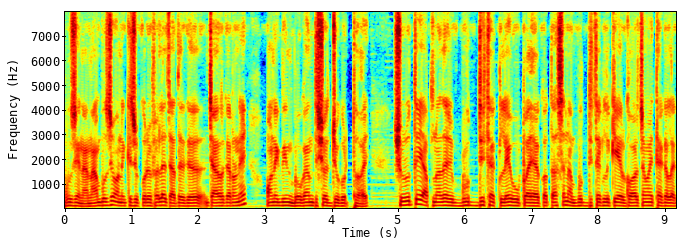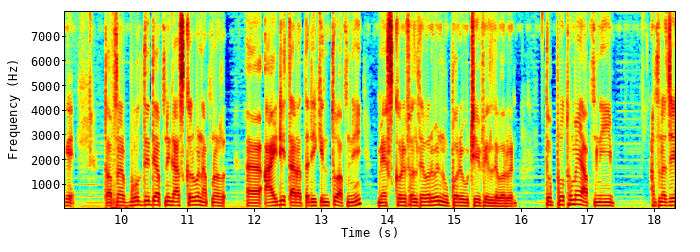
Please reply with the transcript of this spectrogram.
বুঝে না। না বুঝে অনেক কিছু করে ফেলে, যাদের যার কারণে অনেক দিন ভোগান্তি সহ্য করতে হয়। শুরুতে আপনাদের বুদ্ধি থাকলে উপায় এক কথা আছে না? বুদ্ধি থাকলে কি আর ঘর জামাই থাকা লাগে? তো আপনার বুদ্ধি দিয়ে আপনি কাজ করবেন, আপনার আইডি তাড়াতাড়ি কিন্তু আপনি ম্যাক্স করে ফেলতে পারবেন, উপরে উঠিয়ে ফেলতে পারবেন। তো প্রথমে আপনি আপনার যে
